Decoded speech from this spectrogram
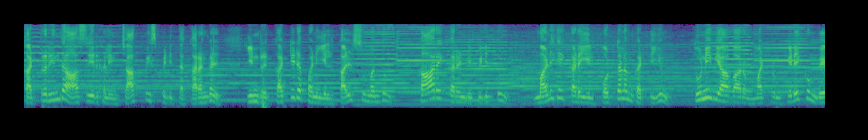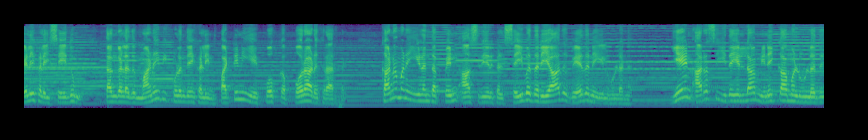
கற்றறிந்த ஆசிரியர்களின் சாக்பீஸ் பிடித்த கரங்கள் இன்று கட்டிட பணியில் கல் சுமந்தும் காரை கரண்டி பிடித்தும் மளிகை கடையில் பொட்டலம் கட்டியும் துணி வியாபாரம் மற்றும் கிடைக்கும் வேலைகளை செய்தும் தங்களது மனைவி குழந்தைகளின் பட்டினியை போக்க போராடுகிறார்கள். கணவனை இழந்த பெண் ஆசிரியர்கள் செய்வதறியாது வேதனையில் உள்ளனர். ஏன் அரசு இதையெல்லாம் நினைக்காமல் உள்ளது?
